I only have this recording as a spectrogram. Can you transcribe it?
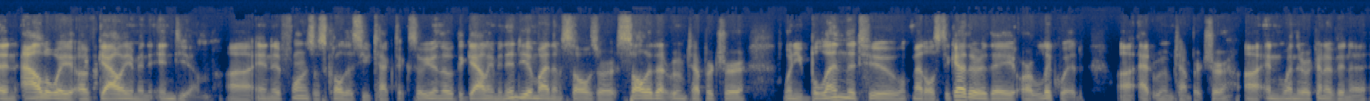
an, alloy of gallium and indium, uh, and it forms what's called a eutectic. So even though the gallium and indium by themselves are solid at room temperature, when you blend the two metals together, they are liquid. Uh, at room temperature. Uh, and when they're kind of in a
